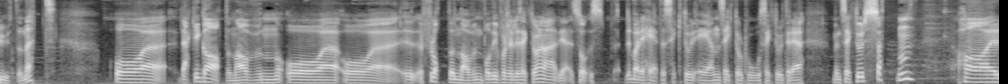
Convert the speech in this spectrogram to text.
rutenett. Og eh, det er ikke gatenavn og, eh, og, eh, flotte navn på de forskjellige sektorene. det bare heter sektor 1, sektor 2, sektor 3. Men sektor 17 har,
